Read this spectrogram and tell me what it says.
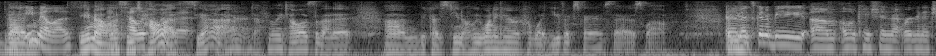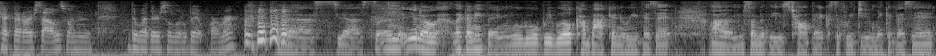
then email us email and us tell and us tell us. Yeah, Yeah. definitely tell us about it um, because you know we want to hear what you've experienced there as well. And you- it's going to be um, a location that we're going to check out ourselves when the weather's a little bit warmer. yes, yes, and you know, like anything, we will we will come back and revisit um, some of these topics if we do make a visit,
